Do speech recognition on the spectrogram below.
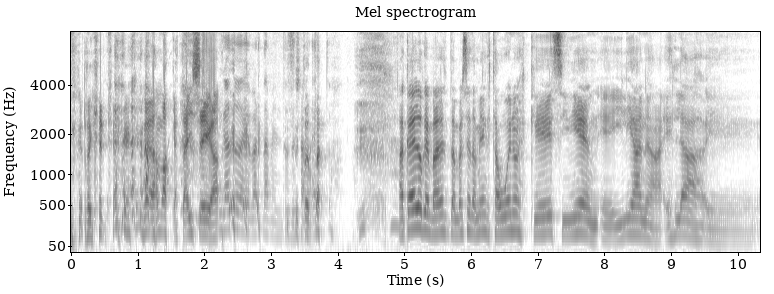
requete. Nada más que hasta ahí llega. Un gato de departamento se llama esto. Acá lo que me parece, también que está bueno es que si bien eh, Iliana es la... eh,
